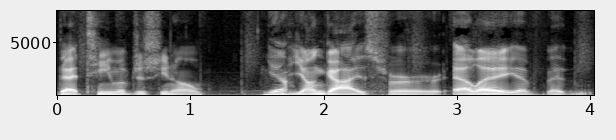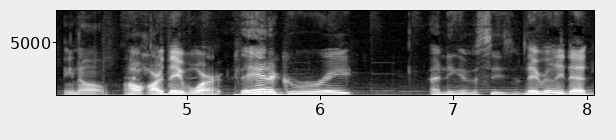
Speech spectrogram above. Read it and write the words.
that team of just you know yeah. young guys for LA, have, you know how hard they've worked. They had a great ending of the season. They really did.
